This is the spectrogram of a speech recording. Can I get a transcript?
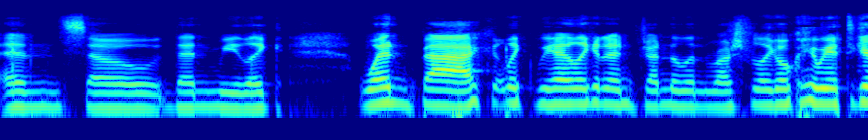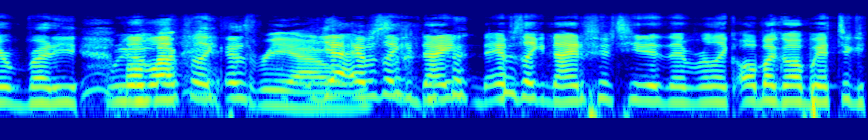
And so then we like went back, like we had like an adrenaline rush. We're like, okay, we have to get ready. We blah, went blah. back for like was- three hours. Yeah, it was like nine. It was like nine fifteen, and then we're like, oh my god, we have to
